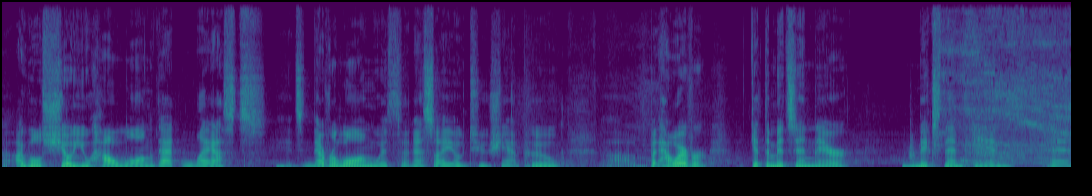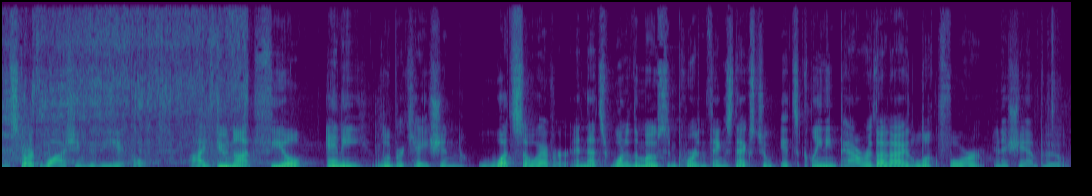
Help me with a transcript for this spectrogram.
Uh, I will show you how long that lasts. It's never long with an SiO2 shampoo. Um, but however, get the mitts in there, mix them in, and start washing the vehicle. I do not feel any lubrication whatsoever. And that's one of the most important things next to its cleaning power that I look for in a shampoo.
